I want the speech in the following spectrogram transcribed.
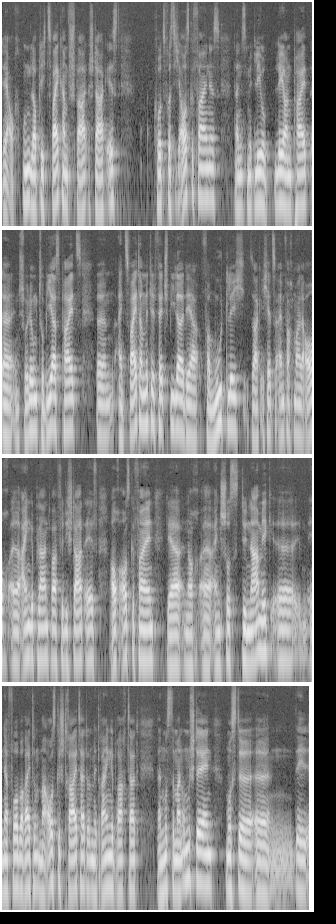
der auch unglaublich zweikampfstark ist, kurzfristig ausgefallen ist. Dann ist mit Leo, Leon Peitz, äh, Entschuldigung, Tobias Peitz äh, ein zweiter Mittelfeldspieler, der vermutlich, sage ich jetzt einfach mal, auch äh, eingeplant war für die Startelf, auch ausgefallen, der noch äh, einen Schuss Dynamik äh, in der Vorbereitung immer ausgestrahlt hat und mit reingebracht hat. Dann musste man umstellen, musste äh, die,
